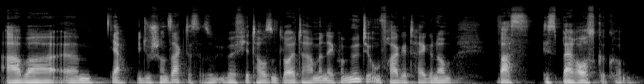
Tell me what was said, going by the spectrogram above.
Aber ähm, ja, wie du schon sagtest, also über 4000 Leute haben an der Community-Umfrage teilgenommen. Was ist bei rausgekommen?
